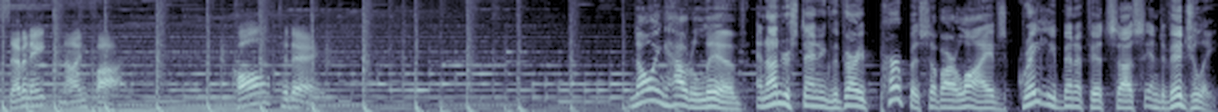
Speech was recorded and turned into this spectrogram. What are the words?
7895. Call today. Knowing how to live and understanding the very purpose of our lives greatly benefits us individually,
